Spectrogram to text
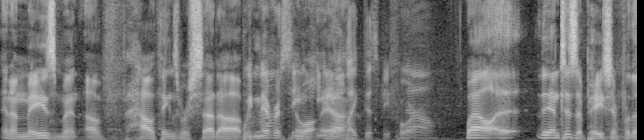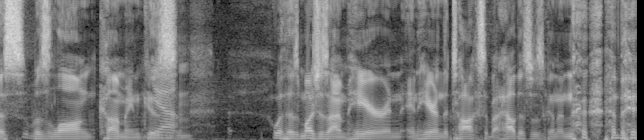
in amazement of how things were set up. We'd never seen Well, yeah. like this before. No. Well, uh, the anticipation for this was long coming because Yeah. With as much as I'm here and, and hearing the talks about how this was going to,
